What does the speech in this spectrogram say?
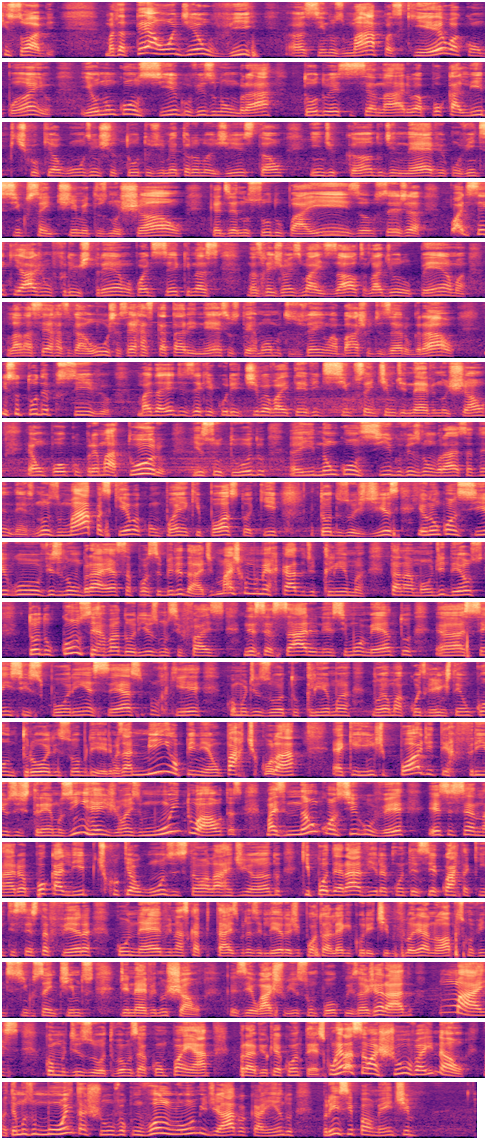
que sobe. Mas até onde eu vi, assim, nos mapas que eu acompanho, eu não consigo vislumbrar todo esse cenário apocalíptico que alguns institutos de meteorologia estão indicando de neve com 25 centímetros no chão, quer dizer, no sul do país, ou seja, pode ser que haja um frio extremo, pode ser que nas, nas regiões mais altas, lá de Urupema, lá nas Serras Gaúchas, Serras Catarinenses, os termômetros venham abaixo de zero grau, isso tudo é possível, mas daí dizer que Curitiba vai ter 25 centímetros de neve no chão é um pouco prematuro, isso tudo, e não consigo vislumbrar essa tendência. Nos mapas que eu acompanho, que posto aqui todos os dias, eu não consigo vislumbrar essa possibilidade. Mas como o mercado de clima está na mão de Deus, todo conservadorismo se faz necessário nesse momento, ah, sem se expor em excesso, porque, como diz outro, o clima não é uma coisa que a gente tem o controle sobre ele. Mas a minha opinião particular é que a gente pode ter frios extremos em regiões muito altas, mas não consigo ver esse cenário apocalíptico que alguns estão alardeando, que poderá vir a acontecer quarta, quinta e sexta-feira, com neve nas capitais brasileiras de Porto Alegre, Curitiba e Florianópolis, com 25 centímetros de neve no chão. Quer dizer, eu acho isso um pouco exagerado, mas, como diz o outro, vamos acompanhar para ver o que acontece. Com relação à chuva, aí não. Nós temos muita chuva, com volume de água caindo, principalmente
